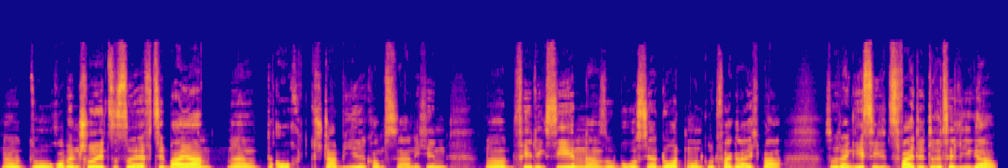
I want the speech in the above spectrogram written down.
ne, so Robin Schulz ist so FC Bayern, ne, auch stabil, kommst da nicht hin. Ne, Felix Jehn, also Borussia Dortmund, gut vergleichbar. So, dann gehst du in die zweite, dritte Liga.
